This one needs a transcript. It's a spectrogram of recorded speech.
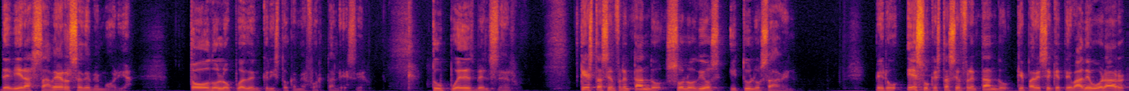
debiera saberse de memoria. Todo lo puedo en Cristo que me fortalece. Tú puedes vencer. ¿Qué estás enfrentando? Solo Dios y tú lo saben. Pero eso que estás enfrentando, que parece que te va a devorar,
